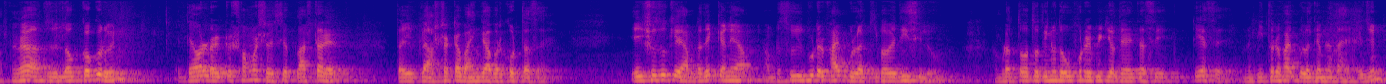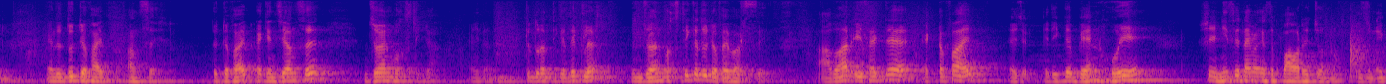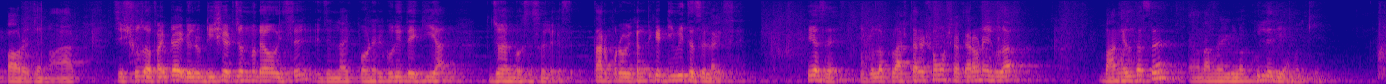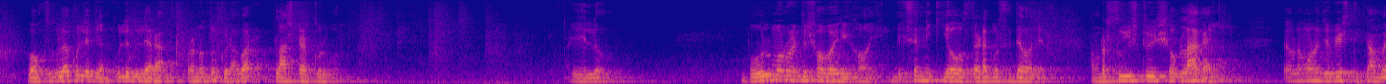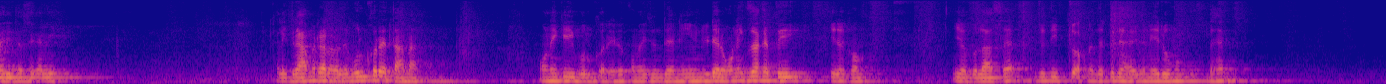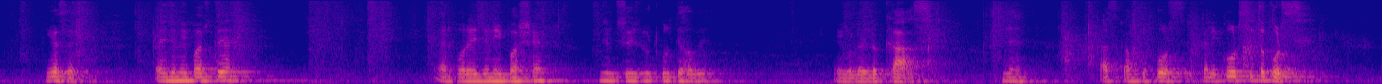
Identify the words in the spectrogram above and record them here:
আপনারা যদি লক্ষ্য করুন, দেওয়ালটা একটু সমস্যা হয়েছে প্লাস্টারের, তাই এই প্লাস্টারটা ভাঙ্গে আবার করতেছে। এই সুযোগে আমরা দেখে নিলাম, আমরা সুইচ বোর্ডের পাইপগুলো কীভাবে দিয়েছিল আমরা তো অতদিনও তো উপরের ভিডিও দেখাইতেছি, ঠিক আছে? মানে ভিতরে পাইপগুলো কেমনে দেয় এই জন্য কিন্তু দুটো পাইপ আনছে দুটো পাইপ এক ইঞ্চি আনছে জয়েন্ট বক্স এই দেন একটু দূরের থেকে দেখলে জয়েন্ট বক্স থেকে দুটো পাইপ আসছে। আবার এই সাইড দিয়ে একটা পাইপ এই যে, এদিক দিয়ে ব্যান্ড হয়ে সে নিচে নেমে গেছে পাওয়ারের জন্য, এই জন্য, এই পাওয়ারের জন্য। আর যে সোজা পাইপটা এটা হলো ডিশের জন্য দেওয়া হয়েছে এই জন্য লাইট পয়েন্টের গুড়িতে গিয়া জয়েন্ট বক্সে চলে গেছে। তারপরে ওইখান থেকে ডিবিতে চলে গেছে। ঠিক আছে? এগুলো প্লাস্টারের সমস্যার কারণে এগুলা ভাঙেলতেছে, এখন আমরা এগুলো খুলে দিই আর কি বক্সগুলো খুলে দিলাম খুলে দিলে এরা, আমরা নতুন করে আবার প্লাস্টার করব। এলো। ভুল মনে হয় যে সবারই হয়। দেখছেন নি কী অবস্থাটা করছে দেওয়ালের আমরা সুইচ টুইচ সব লাগাই। তারপরে মনে হয় যে বেশ কাম বাইরে দিতেছে খালি। খালি গ্রামের আর ভুল করে তা না। অনেকেই ভুল করে, এরকম এই জন্য ইউনিটের অনেক জায়গাতেই এরকম ইয়েগুলো আছে। যদি একটু আপনাদেরকে দেখাই দেন এই রুম দেখেন। ঠিক আছে? এই জন্য এই পাশ, এরপরে এই জন্য পাশে সুইচ বোর্ড খুলতে হবে। এগুলো হলো কাজ। বুঝলেন কাজ কাম তো করছি, খালি করছি তো করছি।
